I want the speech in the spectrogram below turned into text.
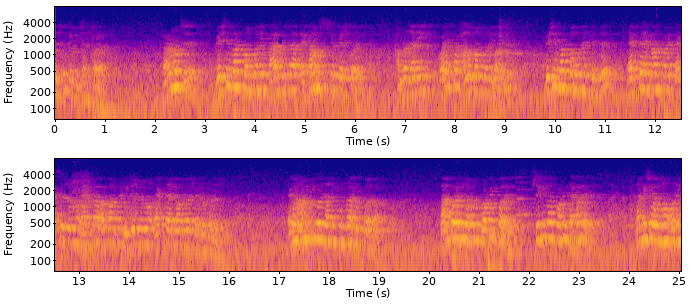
দেশে কেউ বিশ্বাস করে না। কারণ হচ্ছে, বেশিরভাগ কোম্পানি তার যেটা অ্যাকাউন্টস সে পেশ করে। আমরা জানি কয়েকটা ভালো কোম্পানি বাদে, বেশিরভাগ কোম্পানির ক্ষেত্রে একটা অ্যাকাউন্ট হয় ট্যাক্সের জন্য, একটা অ্যাকাউন্ট হয় নিজের জন্য, একটা অ্যাকাউন্ট হয় জন্য। এখন আমি কি করে জানি কোনটা সত্য এটা তারপরে সে যখন প্রফিট করে, সে কি তার প্রফিট দেখাবে? নাকি সে অন্য অনেক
